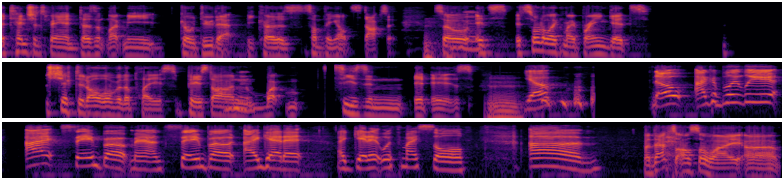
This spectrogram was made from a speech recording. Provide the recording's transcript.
attention span doesn't let me go do that because something else stops it. So Mhm. it's it's sort of like my brain gets shifted all over the place based on Mhm. what season it is. Mm. Yep. no, I completely. I same boat, man. Same boat. I get it. I get it with my soul. Um. But that's also why, uh,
